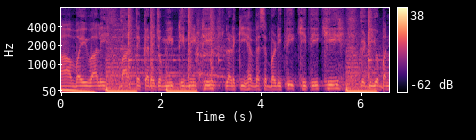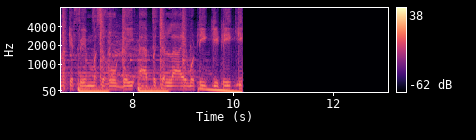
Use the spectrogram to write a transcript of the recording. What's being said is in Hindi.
हाँ वही वाली बातें करे जो मीठी मीठी। लड़की है वैसे बड़ी तीखी तीखी। वीडियो बना के फ़ेमस हो गई ऐप चलाए वो टीकी टीकी।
